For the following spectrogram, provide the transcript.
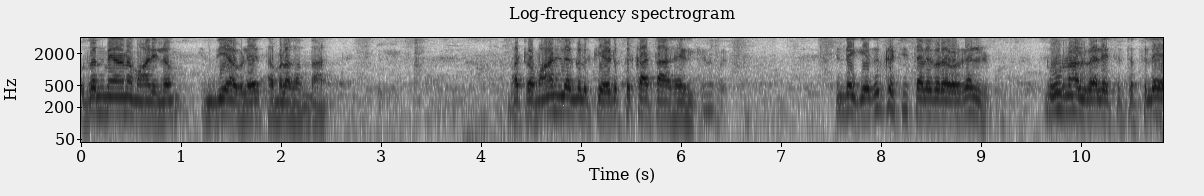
முதன்மையான மாநிலம் இந்தியாவிலே தமிழகம்தான். மற்ற மாநிலங்களுக்கு எடுத்துக்காட்டாக இருக்கிறது. இன்றைக்கு எதிர்க்கட்சி தலைவர் அவர்கள் நூறு நாள் வேலை திட்டத்திலே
